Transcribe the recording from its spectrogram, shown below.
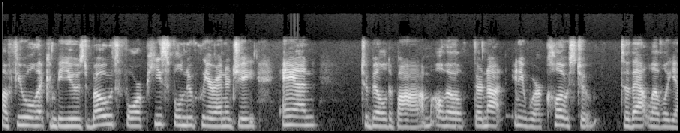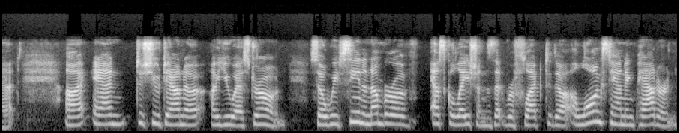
a fuel that can be used both for peaceful nuclear energy and to build a bomb, although they're not anywhere close to to that level yet, uh, and to shoot down a, a U.S. drone. So we've seen a number of escalations that reflect the, a long-standing pattern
